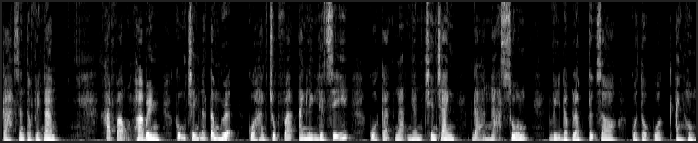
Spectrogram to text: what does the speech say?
cả dân tộc Việt Nam. Khát vọng hòa bình cũng chính là tâm nguyện của hàng chục vạn anh linh liệt sĩ, của các nạn nhân chiến tranh đã ngã xuống vì độc lập tự do của Tổ quốc anh hùng.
